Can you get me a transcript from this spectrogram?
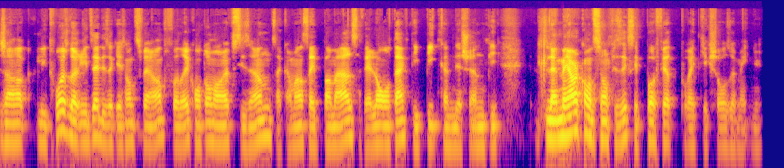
genre, les trois, je leur ai dit à des occasions différentes, il faudrait qu'on tombe en off-season. Ça commence à être pas mal. Ça fait longtemps que tu es peak condition. Puis la meilleure condition physique, c'est pas fait pour être quelque chose de maintenu.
